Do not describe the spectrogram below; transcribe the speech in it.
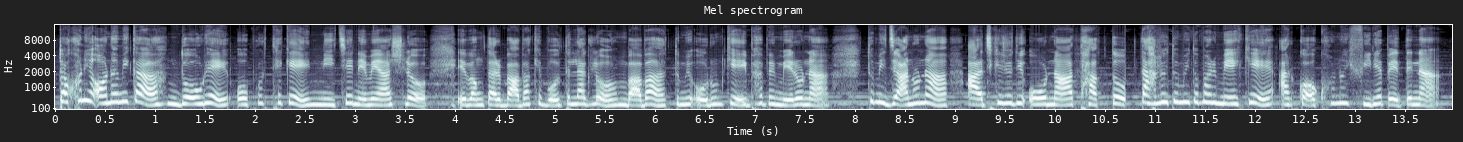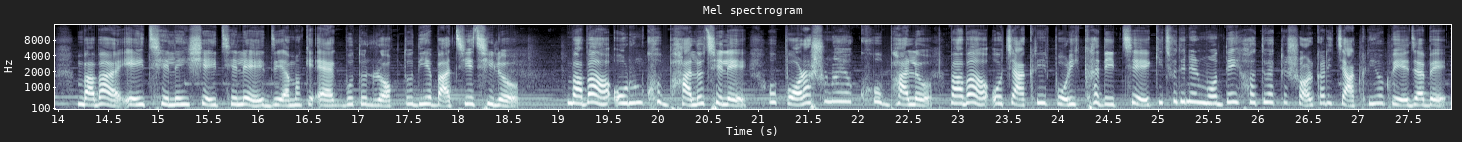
তখনই অনামিকা দৌড়ে ওপর থেকে নিচে নেমে আসলো এবং তার বাবাকে বলতে লাগল, বাবা, তুমি অরুণকে এইভাবে মেরো না। তুমি জানো না, আজকে যদি ও না থাকতো, তাহলে তুমি তোমার মেয়েকে আর কখনোই ফিরে পেতে না। বাবা, এই ছেলেই সেই ছেলে যে আমাকে এক বোতল রক্ত দিয়ে বাঁচিয়েছিল। বাবা অরুণ খুব ভালো ছেলে, ও পড়াশোনায়ও খুব ভালো। বাবা, ও চাকরির পরীক্ষা দিচ্ছে, কিছুদিনের মধ্যেই হয়তো একটা সরকারি চাকরিও পেয়ে যাবে।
